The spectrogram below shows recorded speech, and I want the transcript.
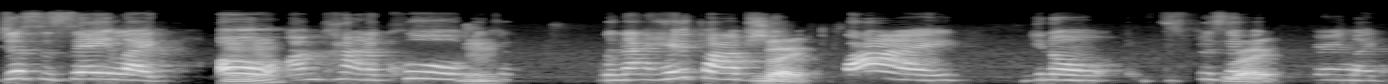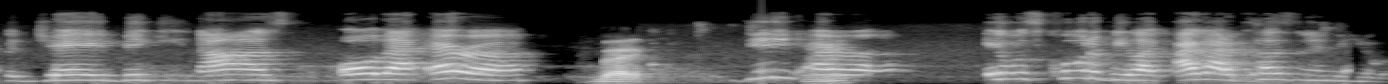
just to say like, oh, Mhm. I'm kind of cool Mhm. because when that hip hop shit Right. You know, specifically Right. during like the J, Biggie, Nas, all that era, right. Diddy Mhm. era, it was cool to be like, I got a cousin in New York.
